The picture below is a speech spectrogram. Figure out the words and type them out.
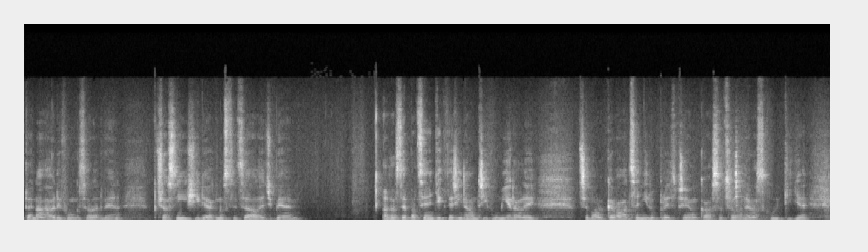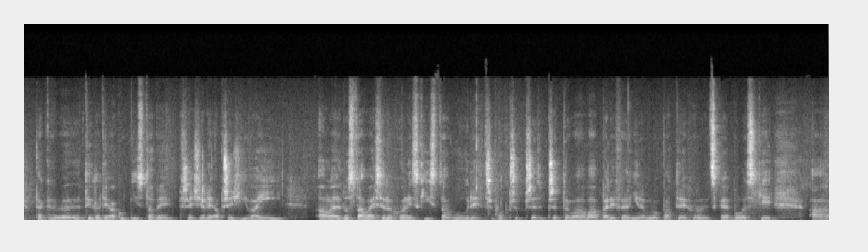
té náhrady funkce ledvin k časnější diagnostice a léčbě. A zase pacienti, kteří nám dřív umírali, třeba krvácení do plic při ankásocované vaskulitidě, tak e, tyhle ty akutní stavy přežili a přežívají, ale dostávají se do chronických stavů, kdy třeba přetrvává periferní neuropatie, chronické bolesti a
